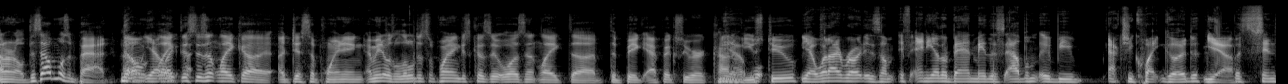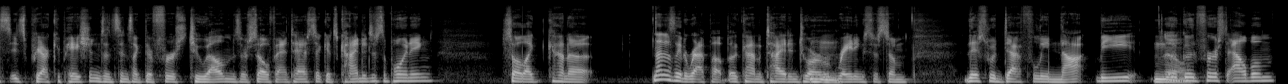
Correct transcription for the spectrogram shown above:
I don't know. This album wasn't bad. No, yeah, like, like, this isn't like a, a disappointing. I mean, it was a little disappointing just because it wasn't like the the big epics we were kind of used well- to. Yeah, what I wrote is um, if any other band made this album, it would be actually quite good. Yeah. But since it's preoccupations and since like their first two albums are so fantastic, it's kind of disappointing. So like kind of not necessarily to wrap up, but kind of tied into our rating system. This would definitely not be No. a good first album.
